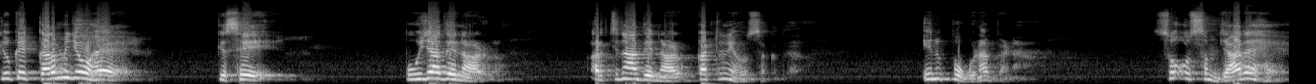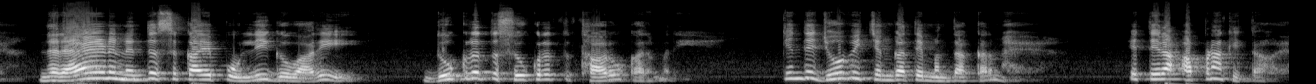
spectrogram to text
ਕਿਉਂਕਿ ਕਰਮ ਜੋ ਹੈ, ਕਿਸੇ ਪੂਜਾ ਦੇ ਨਾਲ, ਅਰਚਨਾ ਦੇ ਨਾਲ ਕੱਟ ਨਹੀਂ ਹੋ ਸਕਦਾ। ਇਹਨੂੰ ਭੋਗਣਾ ਪੈਣਾ। ਸੋ ਉਹ ਸਮਝਾ ਰਿਹਾ ਹੈ, ਨਰੈਣ ਨਿੰਦਸ ਕਾਏ ਭੂਲੀ ਗਵਾਰੀ, ਦੁਕਰਤ ਸੁਕਰਤ ਥਾਰੋ ਕਰਮਰੀ ਕਹਿੰਦੇ, ਜੋ ਵੀ ਚੰਗਾ ਤੇ ਮੰਦਾ ਕਰਮ ਹੈ, ਇਹ ਤੇਰਾ ਆਪਣਾ ਕੀਤਾ ਹੋਇਆ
